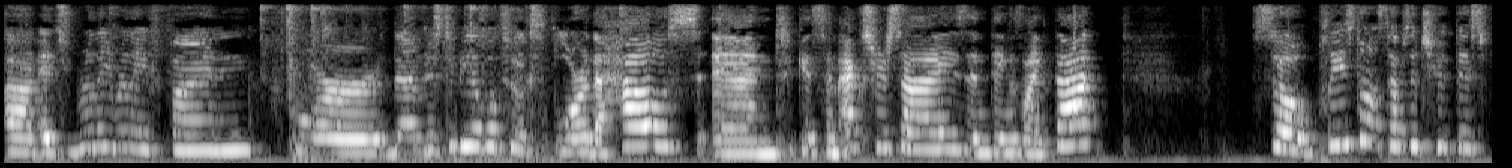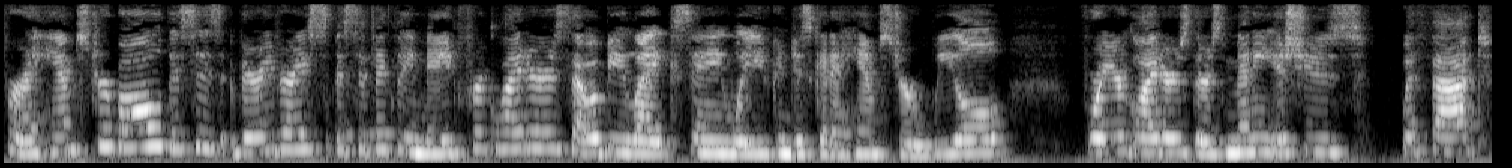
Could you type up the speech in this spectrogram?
Um, it's really, really fun for them just to be able to explore the house and get some exercise and things like that. So please don't substitute this for a hamster ball. This is very, very specifically made for gliders. That would be like saying, well, you can just get a hamster wheel for your gliders. There's many issues with that.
